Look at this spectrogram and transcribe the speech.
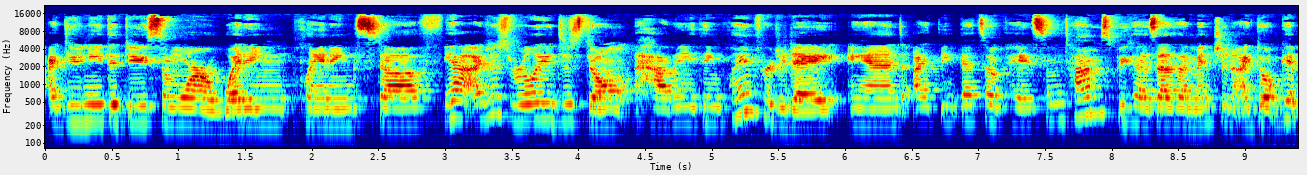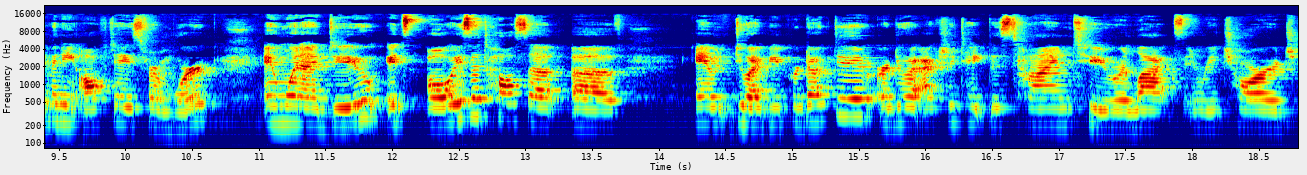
I do need to do some more wedding planning stuff. Yeah, I just really just don't have anything planned for today, and I think that's okay sometimes because as I mentioned, I don't get many off days from work, and when I do, it's always a toss-up of, am, do I be productive or do I actually take this time to relax and recharge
